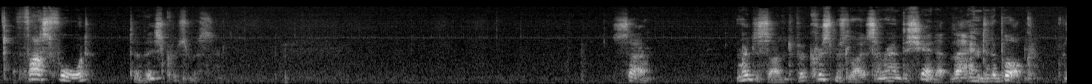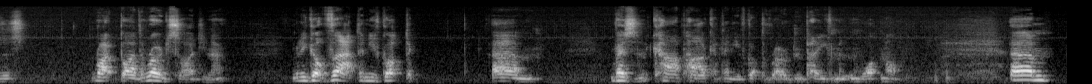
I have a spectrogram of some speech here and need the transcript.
fast forward to this Christmas. So, I decided to put Christmas lights around the shed at that end of the block, because it's right by the roadside, you know. When you've got that, then you've got the um, resident car park, and then you've got the road and pavement and whatnot. Um,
